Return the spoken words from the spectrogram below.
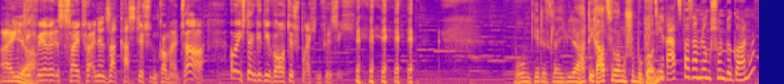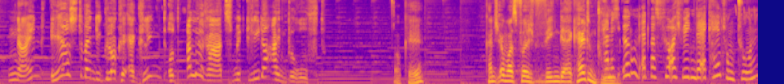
Eigentlich Ja. wäre es Zeit für einen sarkastischen Kommentar. Aber ich denke, die Worte sprechen für sich. Worum geht es gleich wieder? Hat die Ratsversammlung schon Hat die begonnen? Ratsversammlung schon begonnen? Nein, erst wenn die Glocke erklingt und alle Ratsmitglieder einberuft. Okay. Kann ich irgendwas für euch wegen der Erkältung tun? Kann ich irgendetwas für euch wegen der Erkältung tun?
